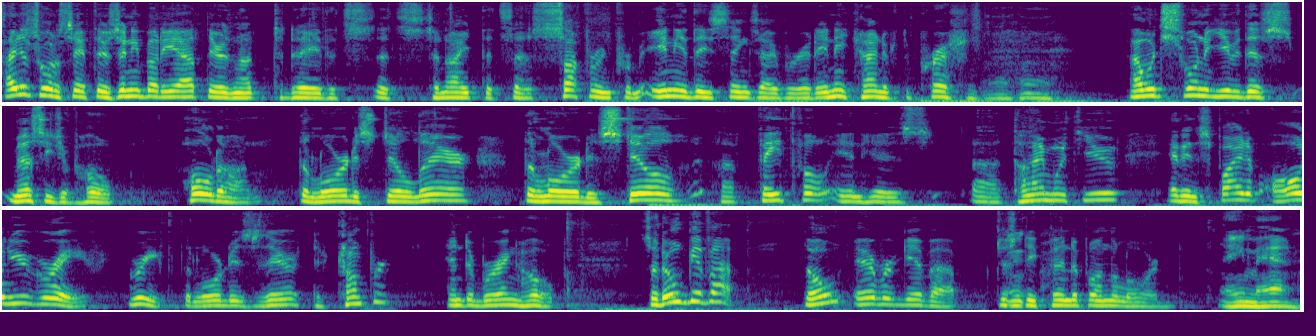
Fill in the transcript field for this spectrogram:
I just want to say, if there's anybody out there not today that's that's tonight that's uh, suffering from any of these things I've read, any kind of depression, uh-huh. I would just want to give you this message of hope. Hold on, the Lord is still there. The Lord is still uh, faithful in His uh, time with you, and in spite of all your grief, grief, the Lord is there to comfort and to bring hope. So don't give up. Don't ever give up. Just depend upon the Lord. Amen.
